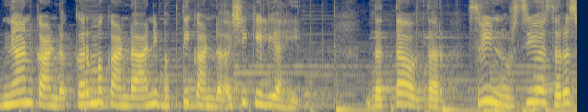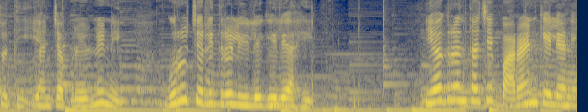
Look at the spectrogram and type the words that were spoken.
ज्ञानकांड कर्मकांड आणि भक्तिकांड अशी केली आहे. दत्ता अवतार श्री नृसिंह सरस्वती यांच्या प्रेरणेने गुरुचरित्र लिहिले गेले आहे. या ग्रंथाचे पारायण केल्याने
